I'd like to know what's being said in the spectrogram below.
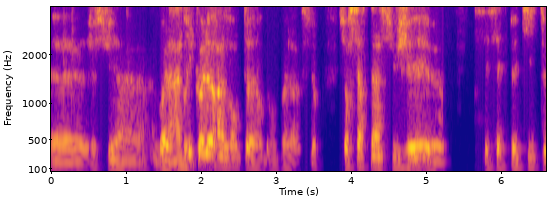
Euh, je suis un, voilà, un bricoleur inventeur. Donc voilà, sur, sur certains sujets, euh, c'est cette petite.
